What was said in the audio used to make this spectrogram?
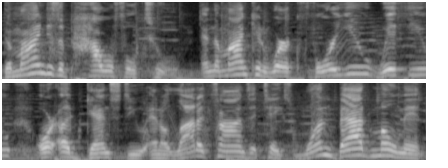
the mind is a powerful tool, and the mind can work for you, with you, or against you. And a lot of times it takes one bad moment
